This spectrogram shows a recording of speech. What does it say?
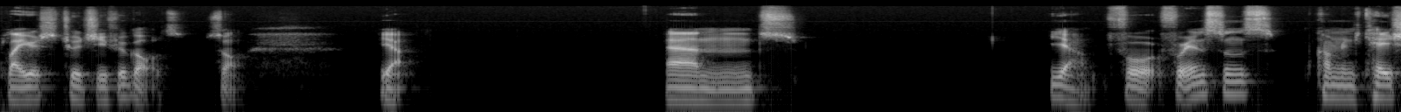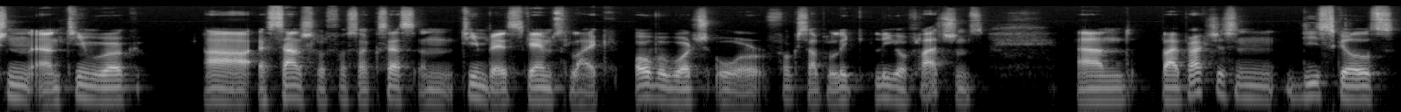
players to achieve your goals. So, yeah. And yeah, for for instance, communication and teamwork are essential for success in team-based games like Overwatch or, for example, League of Legends. And by practicing these skills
